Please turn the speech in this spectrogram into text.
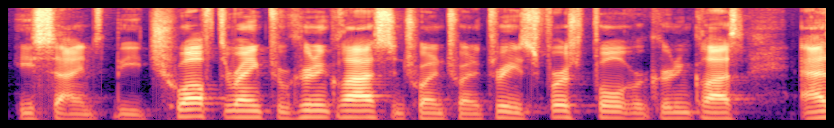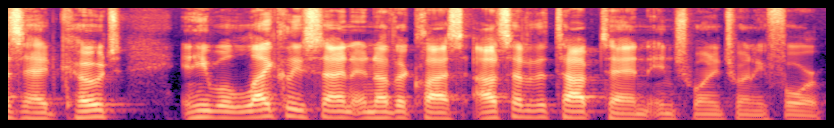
He signed the 12th ranked recruiting class in 2023, his first full recruiting class as a head coach, and he will likely sign another class outside of the top 10 in 2024.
